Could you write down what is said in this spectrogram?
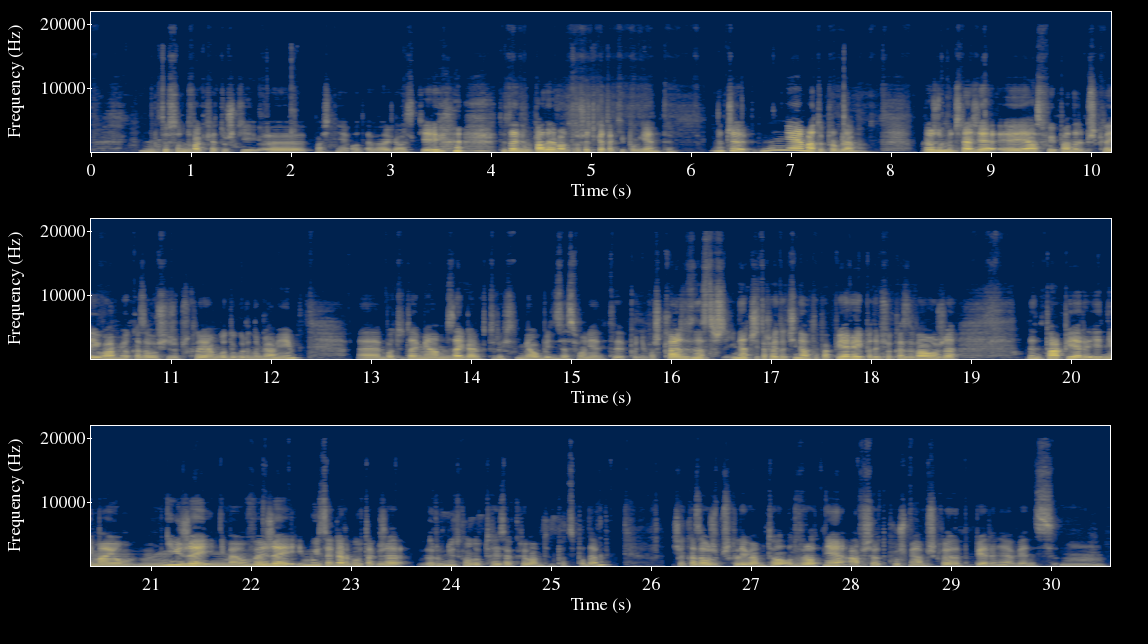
Mm, Tu są dwa kwiatuszki e, właśnie od Ewy Galskiej. Tutaj ten panel mam troszeczkę taki pogięty. Znaczy, nie ma tu problemu. W każdym bądź razie e, ja swój panel przykleiłam i okazało się, że przykleiłam go do góry nogami. E, bo tutaj miałam zegar, który miał być zasłonięty, ponieważ każdy z nas inaczej trochę docinał te papiery i potem się okazywało, że ten papier jedni mają niżej, inni mają wyżej i mój zegar był tak, że równiutko go tutaj zakryłam tym pod spodem. Się okazało, że przykleiłam to odwrotnie, a w środku już miałam przyklejone papiery, nie? Więc mm,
